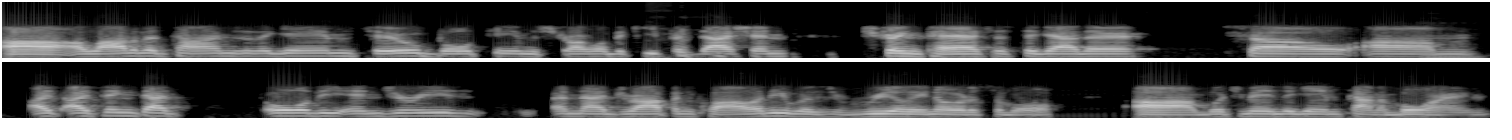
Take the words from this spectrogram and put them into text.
Uh, a lot of the times of the game too, both teams struggled to keep possession, string passes together. So um, I, I think that all the injuries and that drop in quality was really noticeable, um, which made the game kind of boring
